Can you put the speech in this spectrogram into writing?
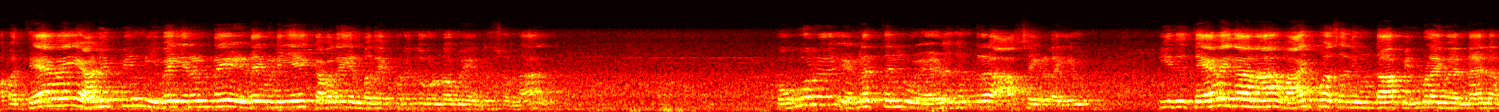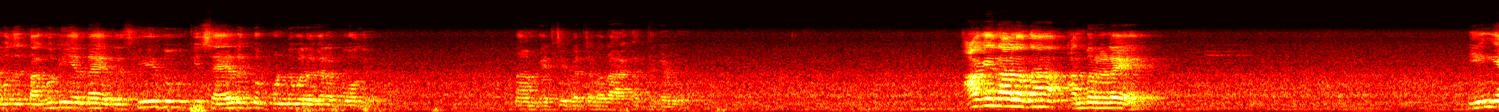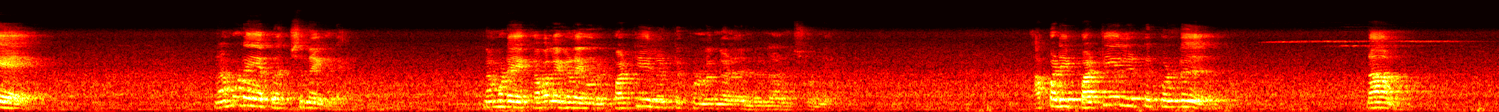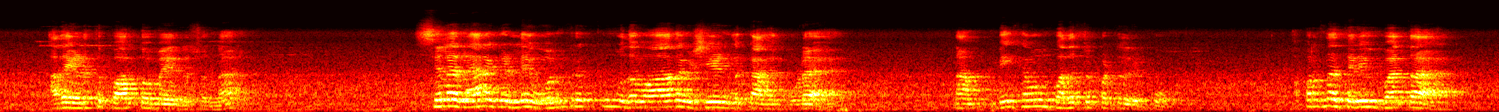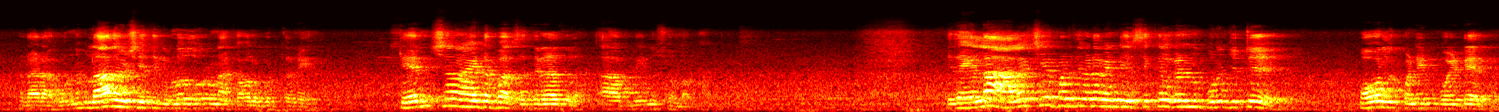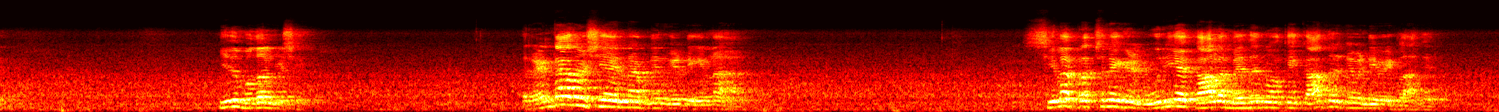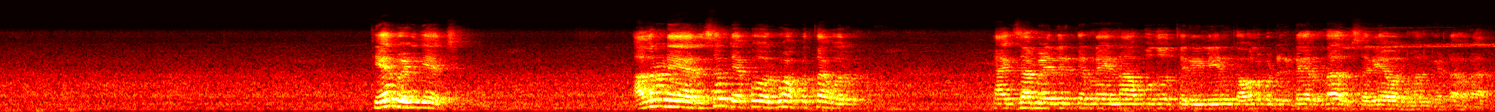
அப்ப தேவை அழிப்பின் இவை இரண்டே இடைவெளியே கவலை என்பதை புரிந்து கொண்டோமே என்று சொன்னால் ஒவ்வொரு எண்ணத்தில் எழுகின்ற ஆசைகளையும் இது தேவைதானா வாய்ப்பு வசதி உண்டா பின்விளைவு என்ன நமது தகுதி என்ன என்று சீர்தூக்கி செயலுக்கு கொண்டு வருகிற போது நாம் வெற்றி பெற்றவராக திகழ்வோம் ஆகையினால தான் அன்பர்களே இங்கே நம்முடைய பிரச்சனைகளை நம்முடைய கவலைகளை ஒரு பட்டியலிட்டுக் கொள்ளுங்கள் என்று நான் சொன்னேன். அப்படி பட்டியலிட்டுக் கொண்டு நாம் அதை எடுத்து பார்த்தோமே என்று சொன்னால் சில நேரங்களில் ஒன்றுக்கும் உதவாத விஷயங்களுக்காக கூட நாம் மிகவும் பதற்றப்பட்டு இருப்போம் அப்புறம் தான் தெரிவு பார்த்தா அடாடா ஒன்றுமில்லாத விஷயத்துக்கு இவ்வளோ தூரம் நான் கவலைப்பட்டனே. டென்ஷன் ஆகிட்டப்பா சத்த நேரத்தில் அப்படின்னு சொல்லலாம் இதையெல்லாம் அலட்சியப்படுத்தி விட வேண்டிய சிக்கல்கள்னு புரிஞ்சுட்டு ஓவர்லுக் பண்ணிட்டு போயிட்டே இருக்கணும் இது முதல் விஷயம். ரெண்டாவது விஷயம் என்ன அப்படின்னு கேட்டிங்கன்னா சில பிரச்சனைகள் உரிய காலம் எதிர்நோக்கி காத்திருக்க வேண்டியவைகளாக. தேர்வு எழுதியாச்சு. அதனுடைய ரிசல்ட் எப்போ வருமோ அப்போ தான் வரும். நான் எக்ஸாம் எழுதியிருக்கேன் என்ன ஆகுதோ தெரியலேன்னு கவலைப்பட்டுக்கிட்டே இருந்தால் அது சரியாக வருமான்னு கேட்டால் வராது.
